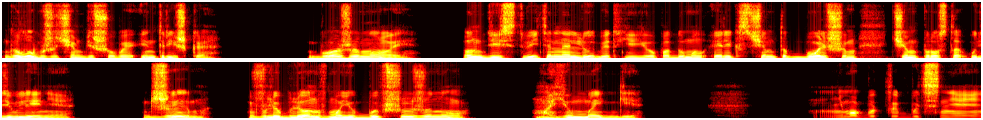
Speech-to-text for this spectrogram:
глубже, чем дешевая интрижка. «Боже мой!» Он действительно любит ее, подумал Эрик с чем-то большим, чем просто удивление. Джим влюблен в мою бывшую жену, мою Мэгги. «Не мог бы ты быть с ней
